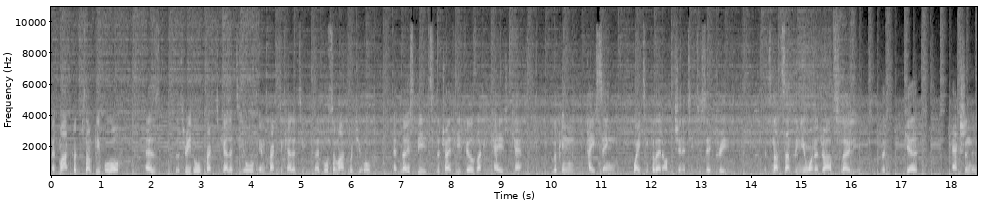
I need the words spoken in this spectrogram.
It might put some people off as the three-door practicality or impracticality. That also might put you off. At low speeds, the trophy feels like a caged cat, looking, pacing, waiting for that opportunity to set free. It's not something you want to drive slowly. The gear action is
